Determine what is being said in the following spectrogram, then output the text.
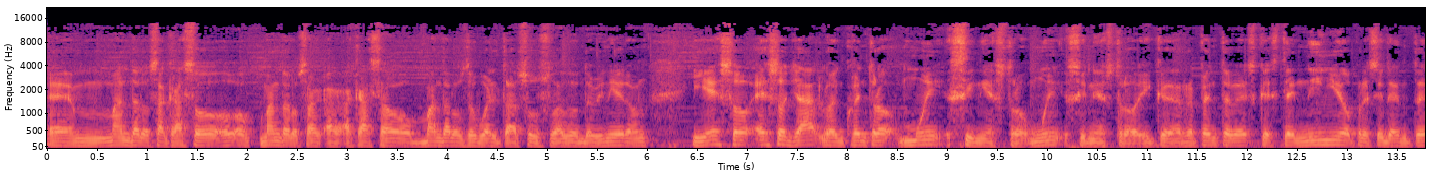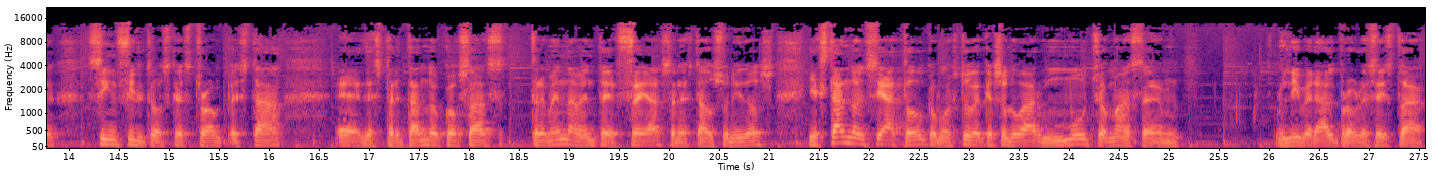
eh, mándalos a casa o, o mándalos a, casa o mándalos de vuelta a, sus, a donde vinieron. Y eso, eso ya lo encuentro muy siniestro, muy siniestro. Y que de repente ves que este niño presidente sin filtros que es Trump está eh, despertando cosas tremendamente feas en Estados Unidos. Y estando en Seattle, como estuve, que es un lugar mucho más eh, liberal, progresista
